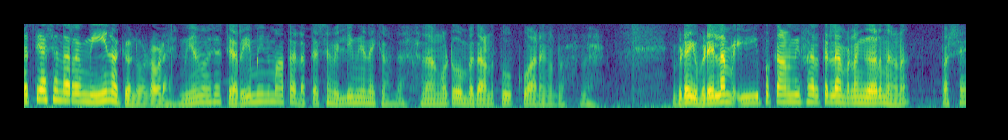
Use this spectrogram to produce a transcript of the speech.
അത്യാവശ്യം എന്താ പറയുക മീനൊക്കെ ഉണ്ട് കേട്ടോ അവിടെ. മീൻ എന്ന് വെച്ചാൽ ചെറിയ മീൻ മാത്രമല്ല അത്യാവശ്യം വലിയ മീനൊക്കെ ഉണ്ട്. അത് അങ്ങോട്ട് പോകുമ്പോൾ ഇതാണ് തൂക്കുവാനം കണ്ടോ. ഇവിടെ ഇവിടെയെല്ലാം ഈ ഇപ്പോൾ കാണുന്ന ഈ സ്ഥലത്തെല്ലാം വെള്ളം കയറുന്നതാണ്. പക്ഷേ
